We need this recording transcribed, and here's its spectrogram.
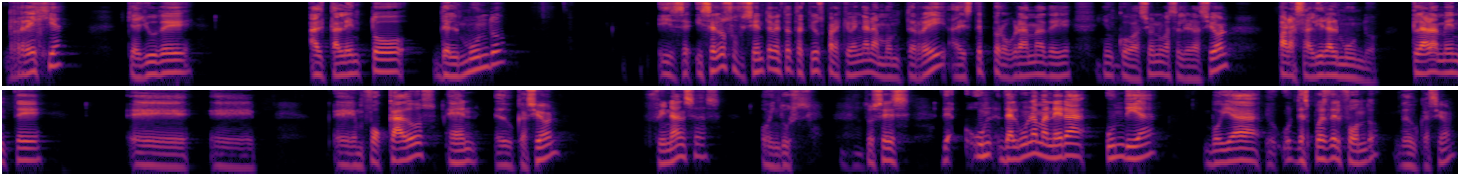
regia que ayude al talento del mundo y, se- y ser lo suficientemente atractivos para que vengan a Monterrey a este programa de incubación o aceleración para salir al mundo. Claramente eh, eh, eh, enfocados en educación, finanzas o industria. Entonces, de, un- de alguna manera, un día voy a, después del fondo de educación,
